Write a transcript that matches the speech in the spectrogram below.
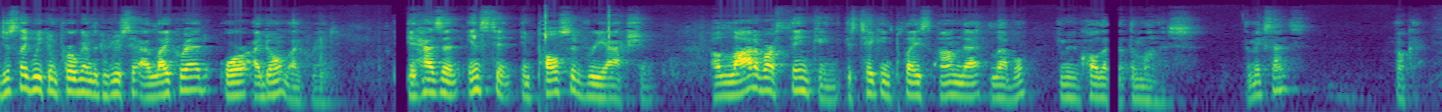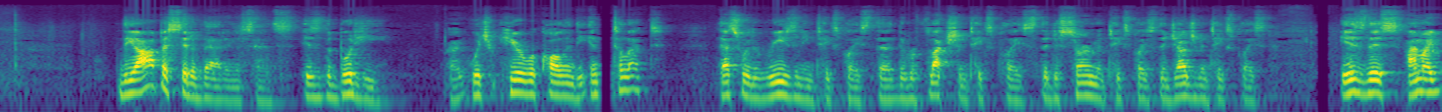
just like we can program the computer to say, I like red or I don't like red. It has an instant impulsive reaction. A lot of our thinking is taking place on that level, and we can call that the manas. That makes sense? Okay. The opposite of that, in a sense, is the buddhi, right? Which here we're calling the intellect. That's where the reasoning takes place, the, the reflection takes place, the discernment takes place, the judgment takes place. Is this, I might,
